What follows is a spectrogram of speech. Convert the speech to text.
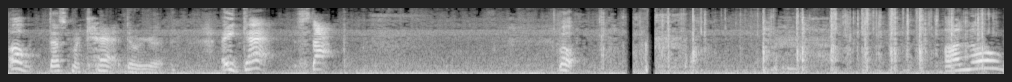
Oh, that's my cat doing it. Hey, cat, stop. Well, I know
